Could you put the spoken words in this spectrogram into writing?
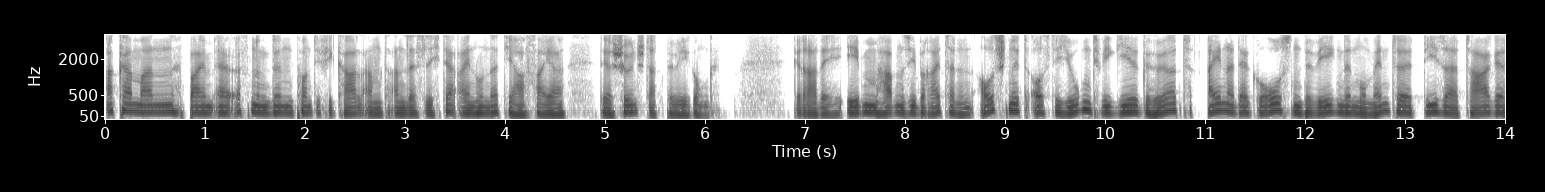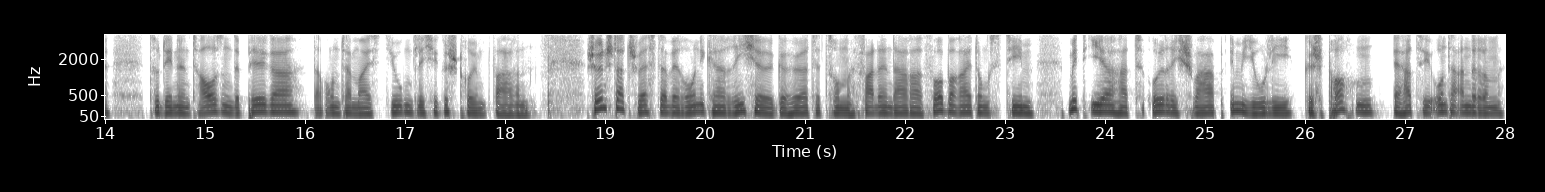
Ackermann beim eröffnenden Pontifikalamt anlässlich der 100-Jahr-Feier der Schönstadtbewegung. Gerade eben haben Sie bereits einen Ausschnitt aus der Jugendvigil gehört, einer der großen bewegenden Momente dieser Tage, zu denen tausende Pilger, darunter meist Jugendliche, geströmt waren. Schönstadt-Schwester Veronika Riechel gehörte zum Fallendarer Vorbereitungsteam. Mit ihr hat Ulrich Schwab im Juli gesprochen. Er hat sie unter anderem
